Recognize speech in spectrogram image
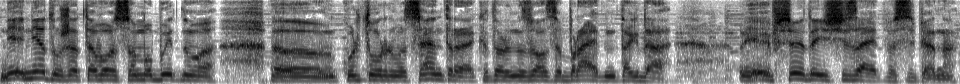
Не, нет уже того самобытного э, культурного центра, который назывался Брайтон тогда. Все это исчезает постепенно.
